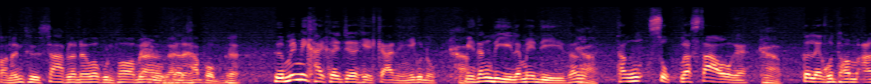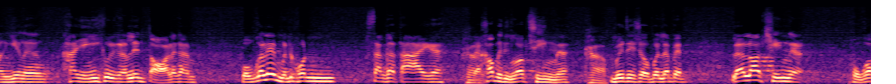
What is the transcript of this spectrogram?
ตอนนั้นคือทราบแล้วนะว่าคุณพ่อไม่อยู่แล้วนะครับผมนะคือไม่มีใครเคยเจอเหตุการณ์อย่างนี้คุณหนุ่มครับมีทั้งดีและไม่ดีทั้งครับทั้งสุขและเศร้าไงครับก็เลยคุณทอมเอาอย่างนี้เลยถ้าอย่างนี้คุยกันเล่นต่อแล้วกัน ผมก็เล่นเหมือนคนสังกะตายไงครับแต่เข้าไปถึงรอบชิงนะครับบริติชโอเปนแล้วเป็นแล้วรอบชิงเนี่ยผมก็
